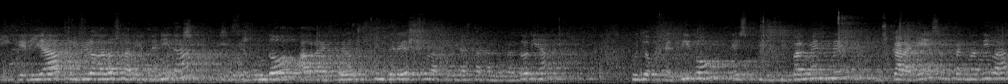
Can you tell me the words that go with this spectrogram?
Y quería primero daros la bienvenida y segundo agradeceros vuestro interés por acudir a esta convocatoria, cuyo objetivo es principalmente buscar aquellas alternativas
